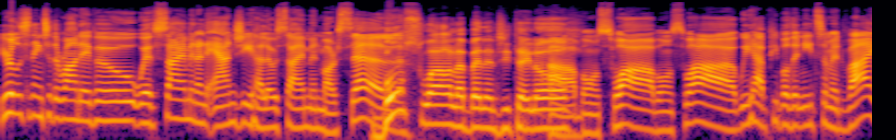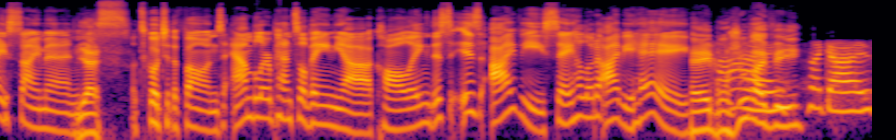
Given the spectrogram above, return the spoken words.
You're listening to The Rendezvous with Simon and Angie. Hello, Simon Marcel. Bonsoir, la belle Angie Taylor. Ah, bonsoir, bonsoir. We have people that need some advice, Simon. yes. Let's go to the phones. Ambler, Pennsylvania, calling. This is Ivy. Say hello to Ivy. Hey. Hey, bonjour, Hi. Ivy. Hi, guys.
